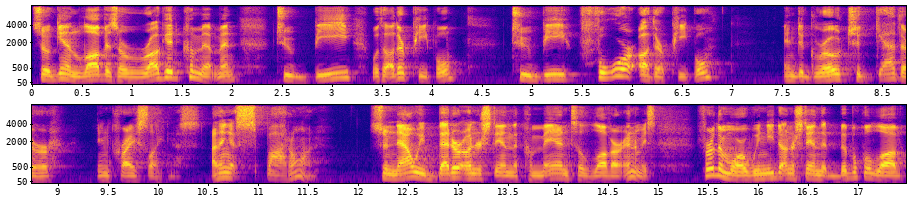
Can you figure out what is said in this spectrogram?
So again, love is a rugged commitment to be with other people, to be for other people, and to grow together in Christ likeness. I think it's spot on. So now we better understand the command to love our enemies. Furthermore, we need to understand that biblical love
